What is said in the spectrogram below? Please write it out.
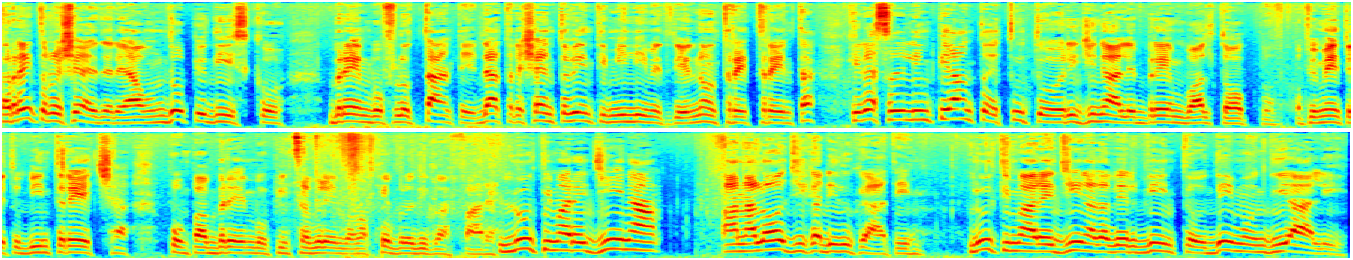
retrocedere a un doppio disco Brembo flottante da 320 mm e non 330 il resto dell'impianto è tutto originale Brembo al top. Ovviamente tubi in treccia pompa Brembo pinza Brembo ma che ve lo dico a fare? L'ultima regina analogica di Ducati l'ultima regina ad aver vinto dei mondiali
